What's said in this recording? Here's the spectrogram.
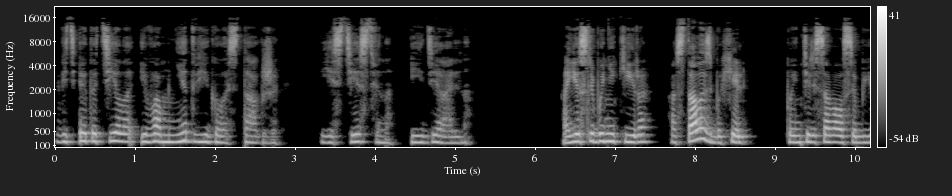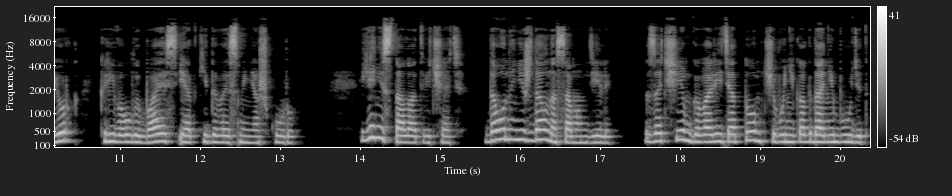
ведь это тело и во мне двигалось так же. Естественно и идеально. «А если бы не Кира, осталась бы Хель?» — поинтересовался Бьорк, криво улыбаясь и откидывая с меня шкуру. Я не стала отвечать. Да он и не ждал на самом деле. Зачем говорить о том, чего никогда не будет?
